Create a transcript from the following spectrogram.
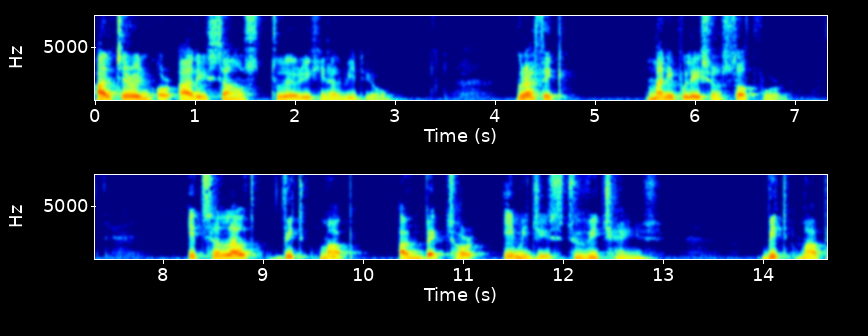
altering or adding sounds to the original video. Graphic manipulation software. It allowed bitmap and vector images to be changed. Bitmap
